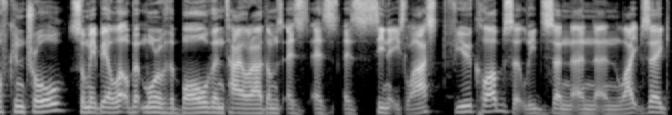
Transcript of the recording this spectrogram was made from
of control, so maybe a little bit more of the ball than Tyler Adams is is, is seen at his last few clubs at Leeds and, and, and Leipzig.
